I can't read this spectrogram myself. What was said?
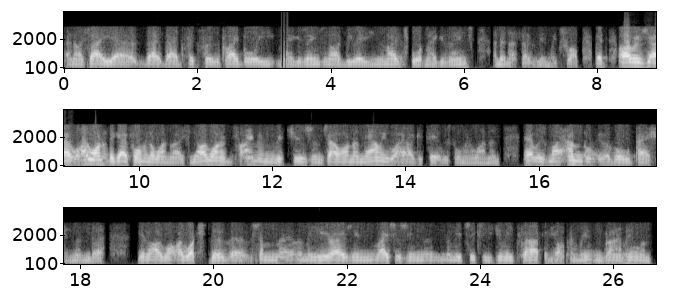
and I say uh, they they'd flick through the Playboy magazines, and I'd be reading the motorsport magazines, and then I say then we'd swap. But I was uh, I wanted to go Formula One racing. I wanted fame and riches and so on, and the only way I could see it was Formula One, and that was my unbelievable passion. And uh, you know, I, I watched the some uh, of my heroes in races in the mid '60s, Jimmy Clark and Jochen Rindt and Graham Hill, and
